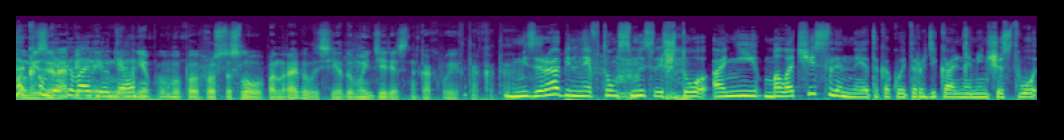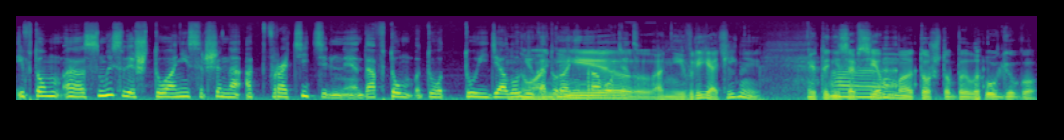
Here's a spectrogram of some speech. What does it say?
ну, о ком я говорю. Мне, да. мне просто слово понравилось. Я думаю, интересно, как вы их так... Это... Мизерабельные в том смысле, что они малочисленные, это какое-то радикальное меньшинство, и в том э, смысле, что они совершенно отвратительные, да, в том, ту, ту идеологию, Но которую они, они проводят. Они влиятельные. Это не совсем а, то, что было у Гюго.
